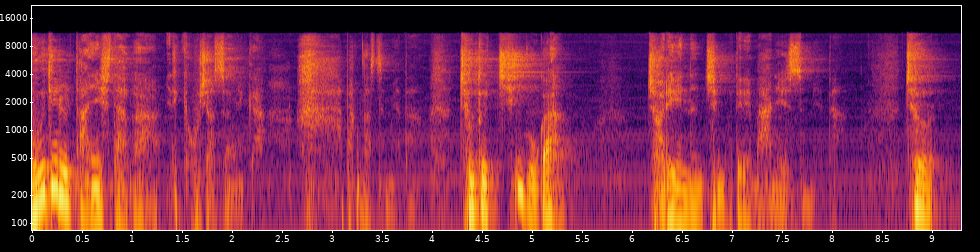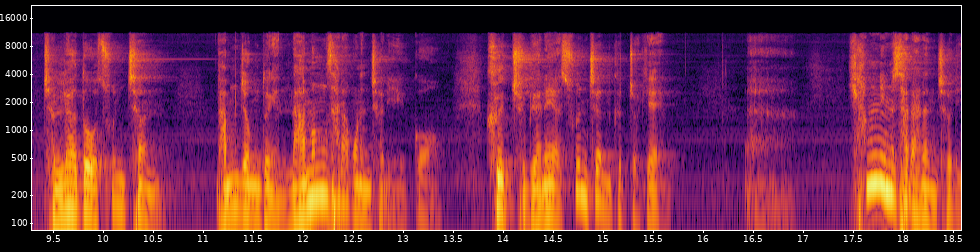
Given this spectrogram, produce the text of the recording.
어디를 다니시다가 이렇게 오셨습니까? 아 반갑습니다 저도 친구가 절에 있는 친구들이 많이 있습니다. 저 전라도 순천 남정동에 남흥사라고 하는 절이 있고 그 주변에 순천 그쪽에 어, 향림사라는 절이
